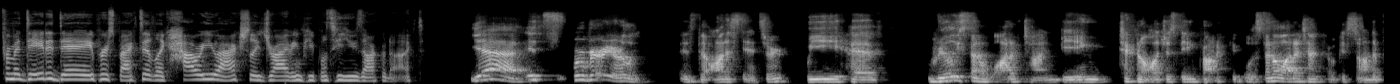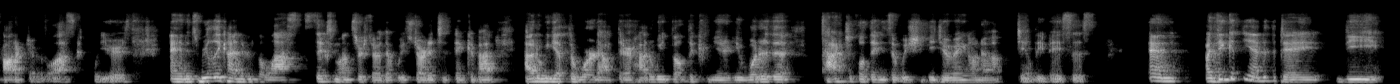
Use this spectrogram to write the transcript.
from a day to day perspective, like how are you actually driving people to use Aqueduct? Yeah, it's we're very early, is the honest answer. We have really spent a lot of time being technologists, being product people. We spent a lot of time focused on the product over the last couple years. And it's really kind of in the last six months or so that we've started to think about how do we get the word out there? How do we build the community? What are the tactical things that we should be doing on a daily basis? And I think at the end of the day, the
